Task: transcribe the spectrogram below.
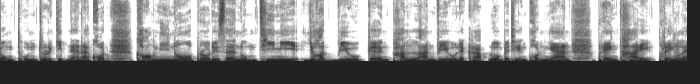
ลงทุนธุรกิจในอนาคต ของนีโน่โปรดิวเซอร์หนุ่มที่มียอดวิวเกินพันล้านวิวนะครับ รวมไปถึงผลงานเพลงไทย เพลงแร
